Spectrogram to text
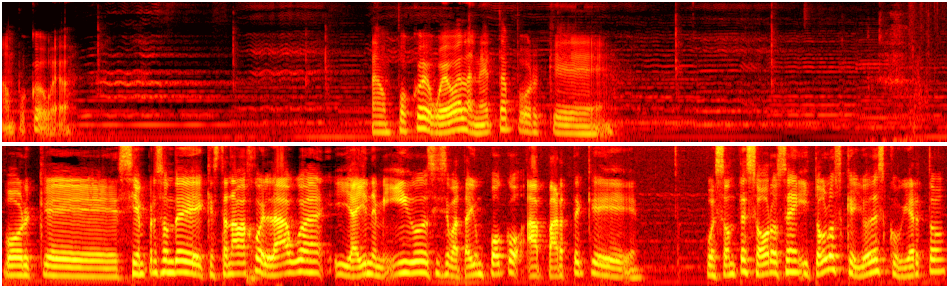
da un poco de hueva. Da un poco de hueva, la neta, porque... Porque siempre son de que están abajo del agua y hay enemigos y se batalla un poco. Aparte que, pues son tesoros, ¿eh? Y todos los que yo he descubierto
